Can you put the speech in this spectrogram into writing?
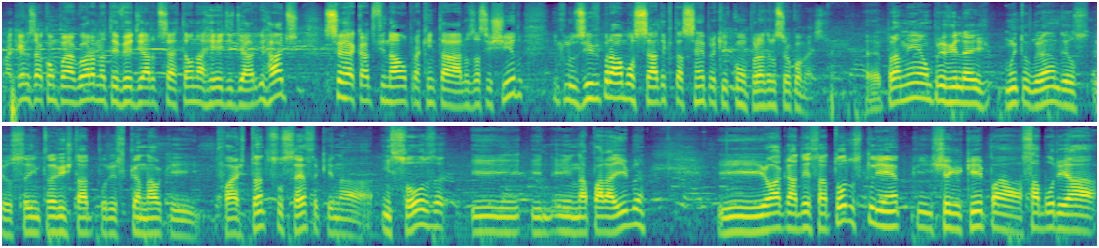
Para quem nos acompanha agora na TV Diário do Sertão, na rede Diário de Rádios, seu recado final para quem está nos assistindo, inclusive para a moçada que está sempre aqui comprando no seu comércio. É, para mim é um privilégio muito grande eu, eu ser entrevistado por esse canal que faz tanto sucesso aqui na, em Souza e, e, e na Paraíba. E eu agradeço a todos os clientes que chegam aqui para saborear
